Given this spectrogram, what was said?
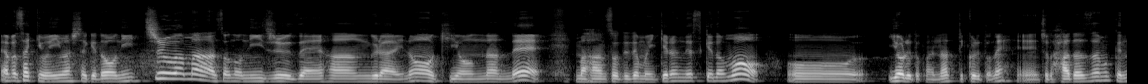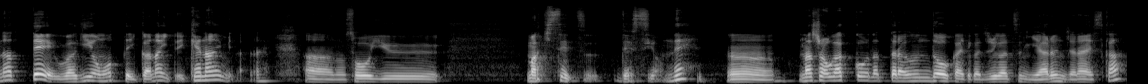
やっぱさっきも言いましたけど、日中はまあその20前半ぐらいの気温なんで、まあ半袖でもいけるんですけども、夜とかになってくるとね、えー、ちょっと肌寒くなって上着を持っていかないといけないみたいなね、あの、そういう、まあ季節ですよね。うん。まあ小学校だったら運動会とか10月にやるんじゃないですか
